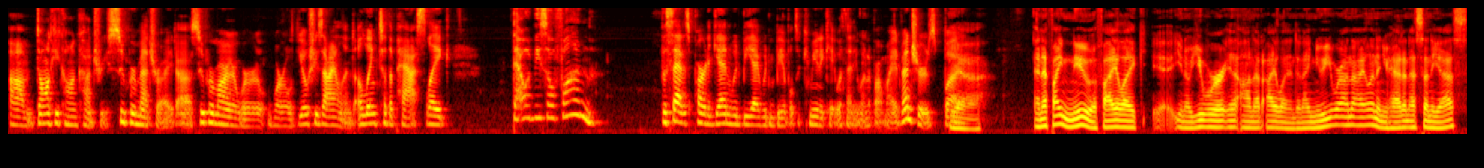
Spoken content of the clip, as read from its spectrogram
Um, Donkey Kong Country, Super Metroid, uh, Super Mario Wor- World, Yoshi's Island, A Link to the Past. Like, that would be so fun. the saddest part again would be I wouldn't be able to communicate with anyone about my adventures. But yeah. And if I knew, if I like, you know, you were in, on that island and I knew you were on the island and you had an SNES,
